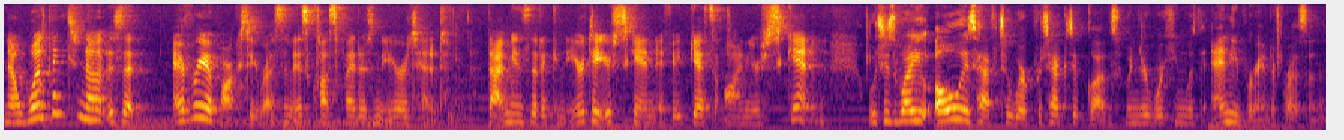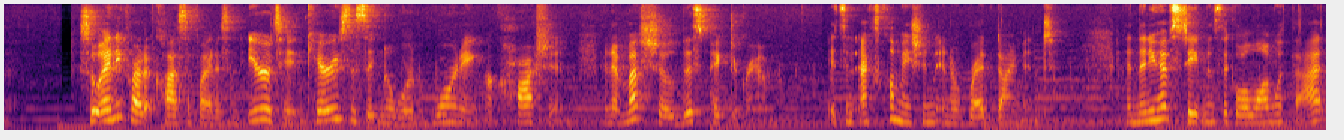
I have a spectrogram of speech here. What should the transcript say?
Now, one thing to note is that every epoxy resin is classified as an irritant. That means that it can irritate your skin if it gets on your skin, which is why you always have to wear protective gloves when you're working with any brand of resin. So any product classified as an irritant carries the signal word warning or caution, and it must show this pictogram. It's an exclamation in a red diamond. And then you have statements that go along with that,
